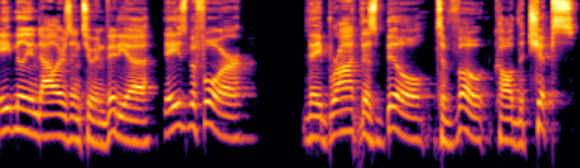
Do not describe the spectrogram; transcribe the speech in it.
$8 million into NVIDIA days before they brought this bill to vote called the CHIPS,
